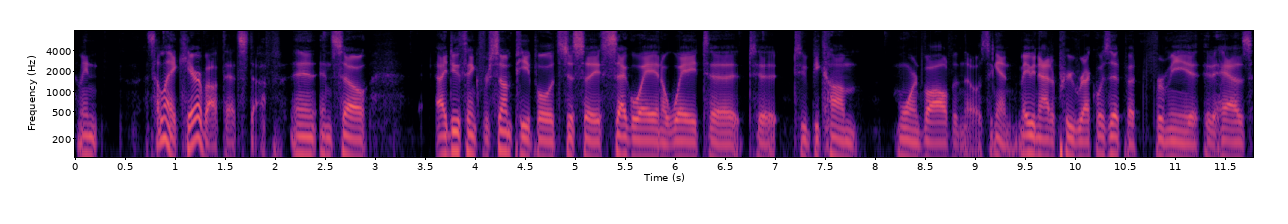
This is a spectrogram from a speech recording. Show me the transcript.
I mean, suddenly I care about that stuff. And, and so I do think for some people, it's just a segue and a way to, to, to become more involved in those. Again, maybe not a prerequisite, but for me, it, it has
